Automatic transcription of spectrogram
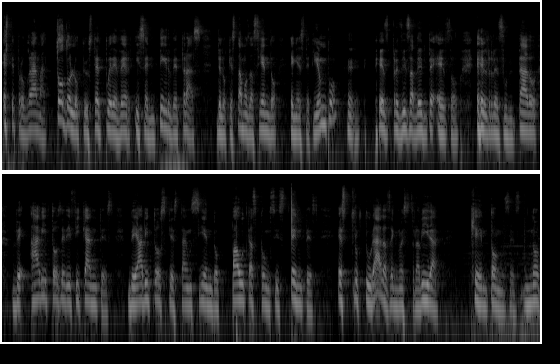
este programa, todo lo que usted puede ver y sentir detrás de lo que estamos haciendo en este tiempo, es precisamente eso, el resultado de hábitos edificantes, de hábitos que están siendo pautas consistentes, estructuradas en nuestra vida, que entonces no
